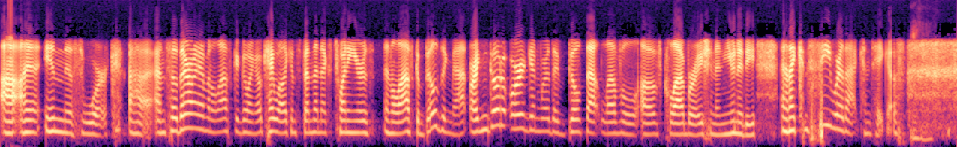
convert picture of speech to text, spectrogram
uh, in this work. Uh, and so there I am in Alaska going, okay, well, I can spend the next 20 years in Alaska building that, or I can go to Oregon where they've built that level of collaboration and unity, and I can see where that can take us. Mm-hmm.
